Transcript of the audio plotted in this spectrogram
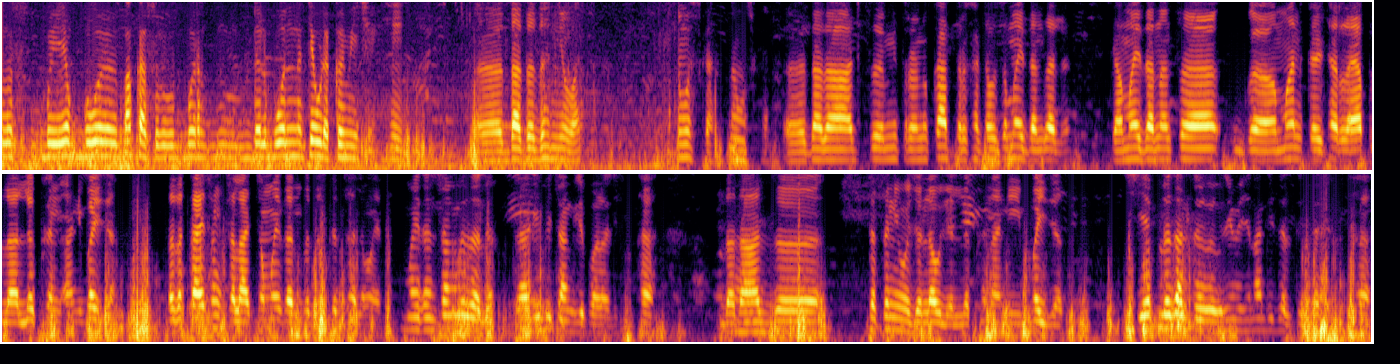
बकासूरबद्दल बोलणं तेवढं कमीच आहे. हम्म. अ, दादा धन्यवाद. नमस्कार. नमस्कार. अ, दादा आज मित्रांनो कातर खटावचं मैदान झालं. त्या मैदानाचा अ, मानकरी ठरलाय आपला लखन आणि बैजा. दादा काय सांगचाल आजच्या मैदानाबद्दल कसं झालं मैदान? मैदान चांगलं झालं. गाडी बी चांगली पळाली. हा. दादा आज अ, कसं नियोजन लावलेलं लखन आणि बैजाचं शेपलं झालं नियोजन आधी झालं. हा.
